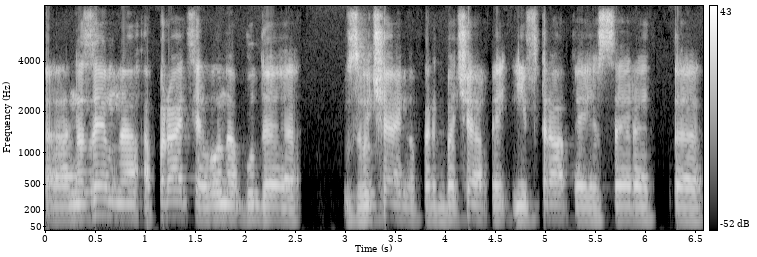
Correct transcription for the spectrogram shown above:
е, наземна операція вона буде звичайно передбачати і втрати серед е,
